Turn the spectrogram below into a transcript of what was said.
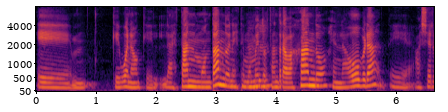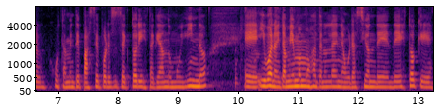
que bueno, que la están montando en este momento, están trabajando en la obra. ayer justamente pasé por ese sector y está quedando muy lindo. y bueno, y también vamos a tener la inauguración de, de esto que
